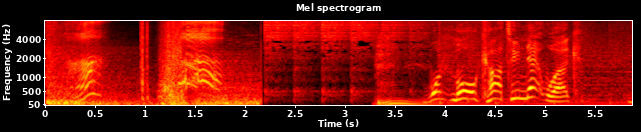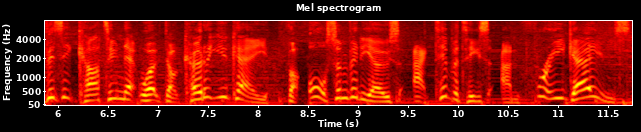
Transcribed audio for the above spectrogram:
Huh? Ah! Want more Cartoon Network? Visit cartoonnetwork.co.uk for awesome videos, activities, and free games.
